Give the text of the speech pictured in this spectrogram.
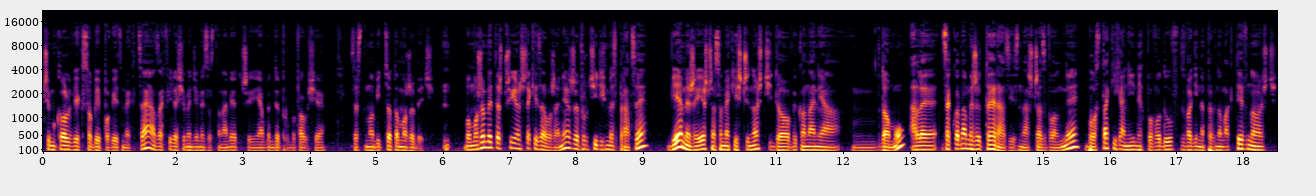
czymkolwiek sobie powiedzmy chcę, a za chwilę się będziemy zastanawiać, czy ja będę próbował się zastanowić, co to może być. Bo możemy też przyjąć takie założenie, że wróciliśmy z pracy, Wiemy, że jeszcze są jakieś czynności do wykonania mm, w domu, ale zakładamy, że teraz jest nasz czas wolny, bo z takich, a nie innych powodów, z uwagi na pewną aktywność,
